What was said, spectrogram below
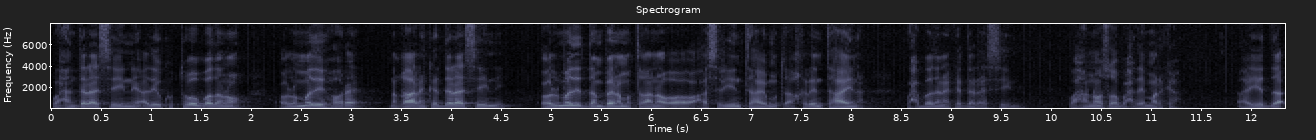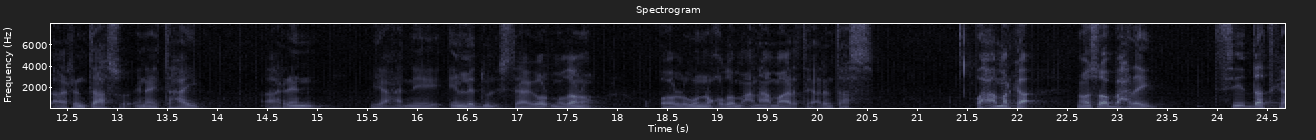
waxaan daraasaynay adiga kutubo badanoo culimmadii hore naqaaran ka daraasaynay culimmadii dambena mataqaana oo casriyiin tahay mutaakhiriin tahayna wax badanaan ka daraasaynay waxaa noo soo baxday marka ayadda arintaasu inay tahay arrin yacni in la dul istaago mudano oo lagu noqdo macnaha maaragtay arrintaas. Waxaa marka noo soo baxday si dadka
